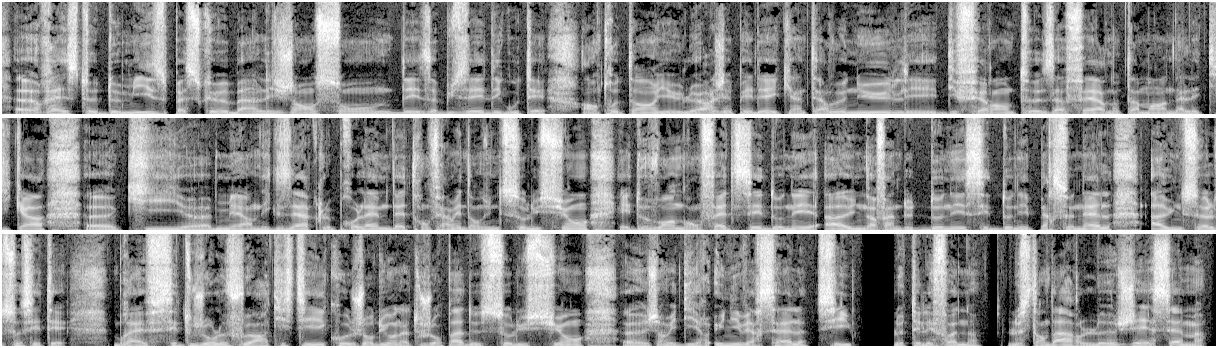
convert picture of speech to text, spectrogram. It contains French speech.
euh, reste de mise parce que ben, les gens sont désabusés, dégoûtés. Entre-temps, il y a eu le RGPD qui est intervenu, les différentes affaires, notamment Analytica, euh, qui euh, met en exergue le problème d'être enfermé dans une solution et de vendre en fait ces données à une, enfin de donner ces données personnelles à une seule société. Bref, c'est toujours le flou artistique. Aujourd'hui, on n'a toujours pas de solution, euh, j'ai envie de dire universelle. Si le téléphone, le standard, le GSM.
